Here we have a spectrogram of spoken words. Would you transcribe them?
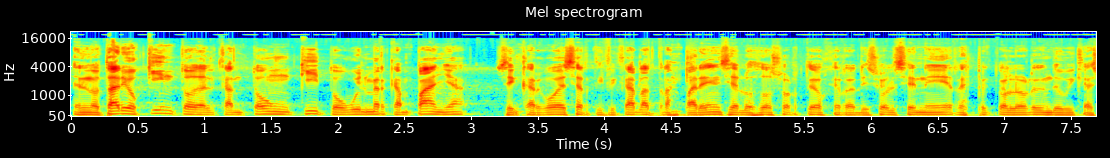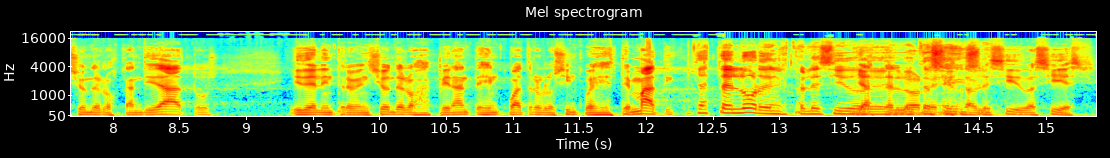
el notario quinto del cantón Quito, Wilmer Campaña, se encargó de certificar la transparencia de los dos sorteos que realizó el CNE respecto al orden de ubicación de los candidatos y de la intervención de los aspirantes en cuatro de los cinco ejes temáticos. Ya está el orden establecido. Ya está el orden establecido, así es.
